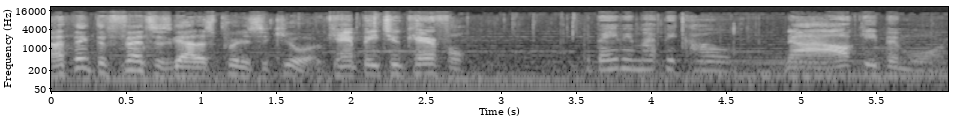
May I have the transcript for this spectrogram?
I think the fence has got us pretty secure. Can't be too careful. The baby might be cold. Nah, I'll keep him warm.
